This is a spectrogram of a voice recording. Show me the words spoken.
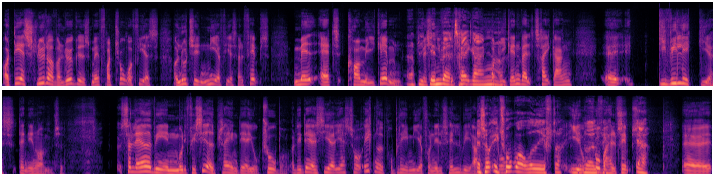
Og det, at Slytter var lykkedes med fra 82 og nu til 89-90, med at komme igennem... At blive genvalgt tre gange, Og og- blive genvalgt tre gange. Øh, de ville ikke give os den indrømmelse. Så lavede vi en modificeret plan der i oktober, og det er der, jeg siger, at jeg så ikke noget problem i at få Niels Helvig... Altså oktober året efter. I oktober 90. Ja. øh,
